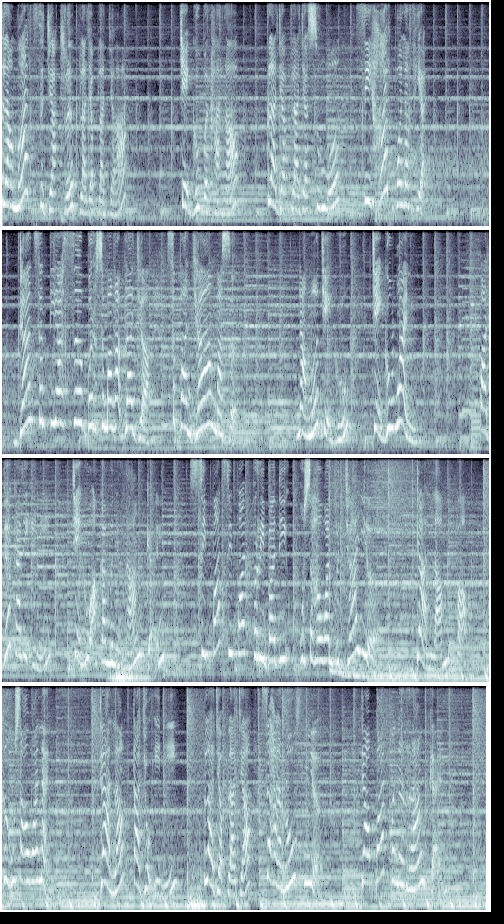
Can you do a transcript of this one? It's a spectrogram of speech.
Selamat sejahtera pelajar-pelajar. Cikgu berharap pelajar-pelajar semua sihat walafiat dan sentiasa bersemangat belajar sepanjang masa. Nama cikgu, Cikgu Wan. Pada kali ini, cikgu akan menerangkan sifat-sifat peribadi usahawan berjaya dalam bab keusahawanan. Dalam tajuk ini, pelajar-pelajar seharusnya dapat menerangkan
